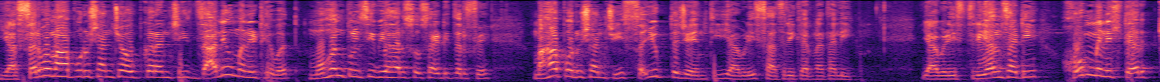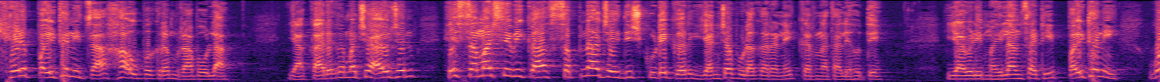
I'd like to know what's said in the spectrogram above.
या सर्व महापुरुषांच्या उपकारांची जाणीव मनी ठेवत मोहन तुलसी विहार सोसायटीतर्फे महापुरुषांची संयुक्त जयंती यावेळी साजरी करण्यात आली. यावेळी स्त्रियांसाठी होम मिनिस्टर खेळ पैठणीचा हा उपक्रम राबवला. या कार्यक्रमाचे आयोजन हे समाजसेविका सपना जयदीश कुडेकर यांच्या पुढाकाराने करण्यात आले होते. यावेळी महिलांसाठी पैठणी व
